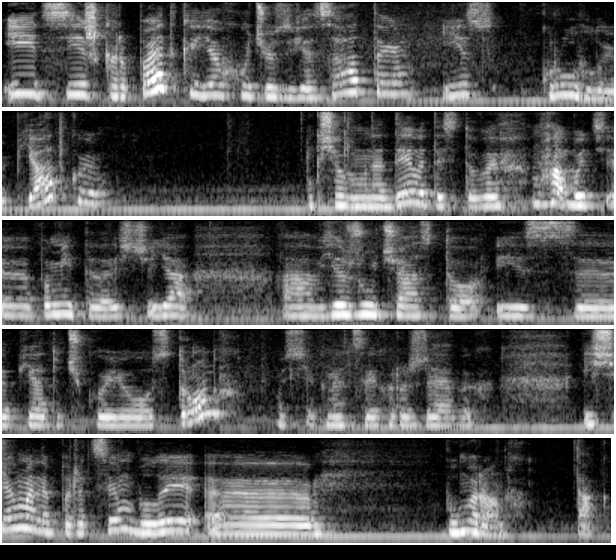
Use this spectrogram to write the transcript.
І ці шкарпетки я хочу зв'язати із круглою п'яткою. Якщо ви мене дивитесь, то ви, мабуть, е, помітили, що я в'яжу часто із е, п'яточкою стронг, ось як на цих рожевих. І ще в мене перед цим були е, бумеранг. Так.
